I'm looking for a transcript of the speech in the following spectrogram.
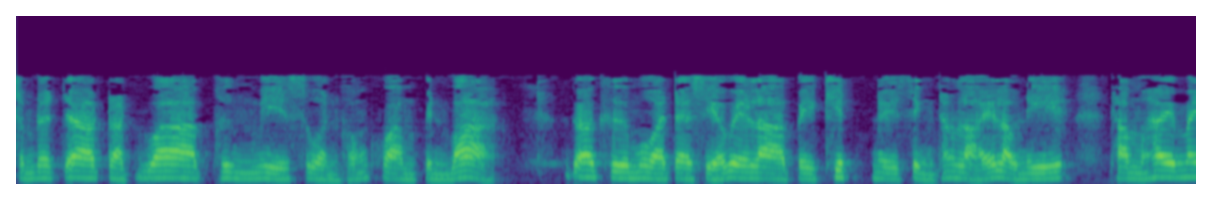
สัมพุทธเจ้าตรัสว่าพึงมีส่วนของความเป็นบ้า ก็คือมัวแต่เสียเวลาไปคิดในสิ่งทั้งหลายเหล่านี้ทำให้ไม่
